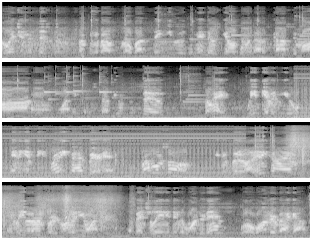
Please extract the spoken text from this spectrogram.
glitch in the system, something about the robot seeing you as an endoskeleton without its costume on, and wanting to stuff you into a suit. So hey, we've given you an empty Freddy Fazbear head. Problem solved. You can put it on any time and leave it on for as long as you want. Eventually anything that wandered in will wander back out.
